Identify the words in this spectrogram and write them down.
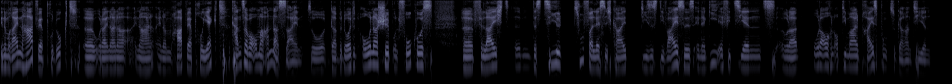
In einem reinen Hardware-Produkt äh, oder in, einer, in, einer, in einem Hardware-Projekt kann es aber auch mal anders sein. So, da bedeutet Ownership und Fokus äh, vielleicht ähm, das Ziel Zuverlässigkeit dieses Devices, Energieeffizienz oder, oder auch einen optimalen Preispunkt zu garantieren.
